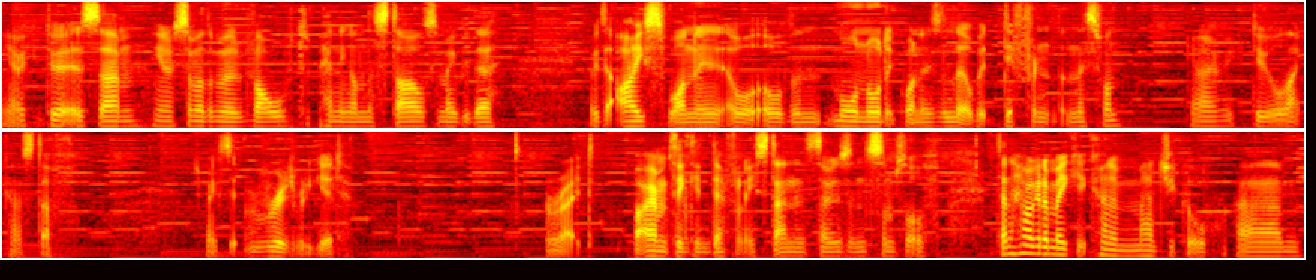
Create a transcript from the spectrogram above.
Yeah, we could do it as um, you know some of them evolve depending on the style. So maybe the maybe the ice one or, or the more Nordic one is a little bit different than this one. You know, we could do all that kind of stuff, which makes it really really good. Right, but I'm thinking definitely standing stones and some sort of. Don't know how we're gonna make it kind of magical. Um,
